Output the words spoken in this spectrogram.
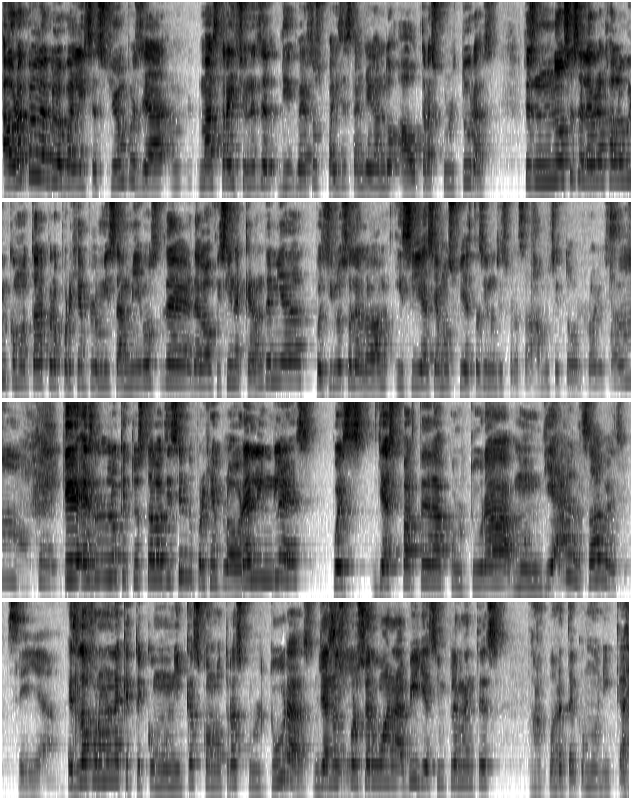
ahora con la globalización, pues ya más tradiciones de diversos países están llegando a otras culturas. Entonces no se celebra el Halloween como tal, pero por ejemplo mis amigos de, de la oficina que eran de mi edad, pues sí lo celebraban y sí hacíamos fiestas y nos disfrazábamos y todo el rollo, ¿sabes? Ah, ok. Que es lo que tú estabas diciendo, por ejemplo, ahora el inglés, pues ya es parte de la cultura mundial, ¿sabes? Sí, ya. Es la forma en la que te comunicas con otras culturas. Ya no es Sí. por ser wannabe, ya simplemente es Por poderte comunicar.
